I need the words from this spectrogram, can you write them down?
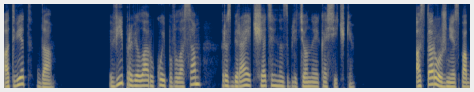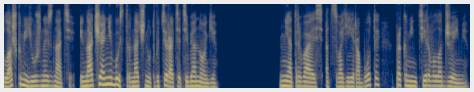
ответ — да. Ви провела рукой по волосам, разбирая тщательно заплетенные косички. «Осторожнее с поблажками южной знати, иначе они быстро начнут вытирать от тебя ноги». Не отрываясь от своей работы, прокомментировала Джейми.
